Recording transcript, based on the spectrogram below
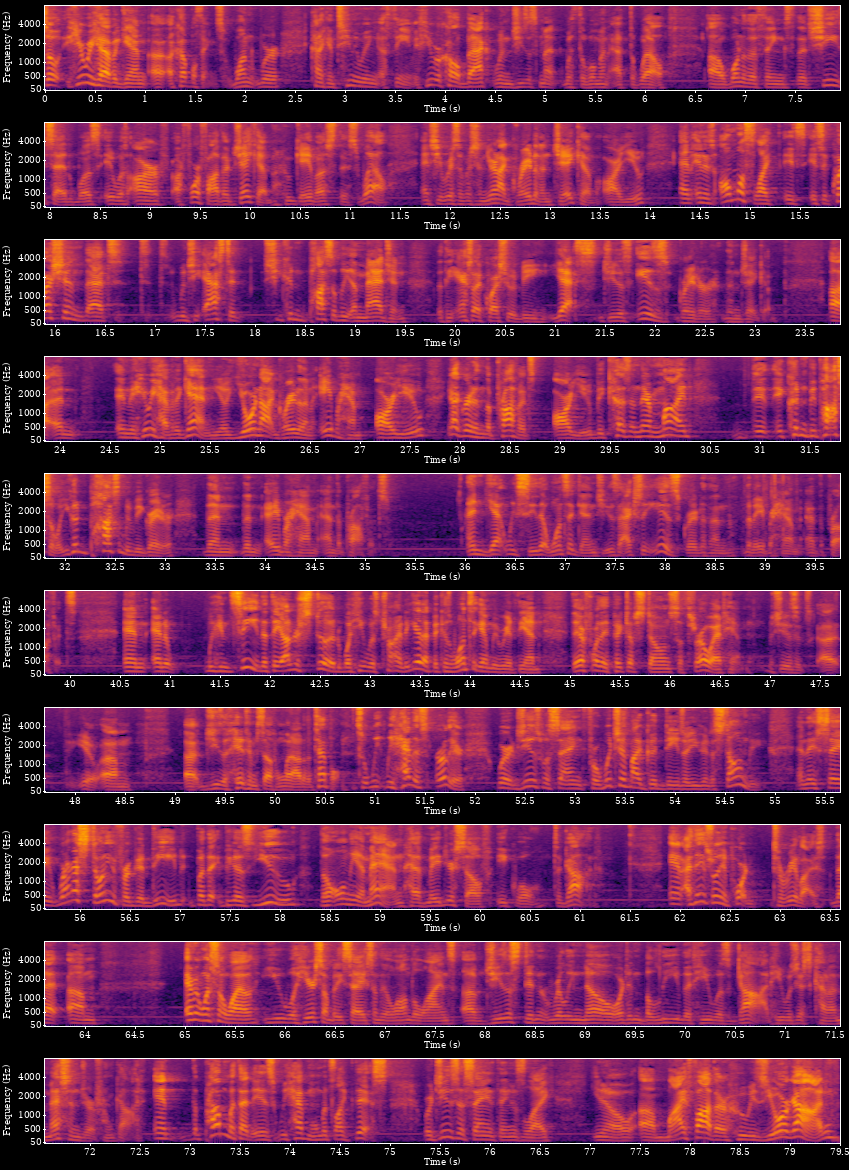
So here we have again a, a, couple things. One, we're kind of continuing a theme. If you recall back when Jesus met with the woman at the well, uh, one of the things that she said was it was our, our forefather Jacob who gave us this well. And she raised the question, You're not greater than Jacob, are you? And, and it's almost like it's, it's a question that when she asked it, she couldn't possibly imagine that the answer to that question would be yes, Jesus is greater than Jacob. Uh, and and here we have it again. You know, you're not greater than Abraham, are you? You're not greater than the prophets, are you? Because in their mind, it, it couldn't be possible. You couldn't possibly be greater than, than Abraham and the prophets. And yet we see that once again, Jesus actually is greater than, than Abraham and the prophets. And, and it, we can see that they understood what he was trying to get at because once again we read at the end, therefore they picked up stones to throw at him, which is, uh, you know, um, uh, Jesus hid himself and went out of the temple. So we, we had this earlier where Jesus was saying, For which of my good deeds are you going to stone me? And they say, We're not going to stone you for a good deed, but that, because you, though only a man, have made yourself equal to God. And I think it's really important to realize that um, every once in a while you will hear somebody say something along the lines of Jesus didn't really know or didn't believe that he was God. He was just kind of a messenger from God. And the problem with that is we have moments like this where Jesus is saying things like, you know, uh, my Father who is your God,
